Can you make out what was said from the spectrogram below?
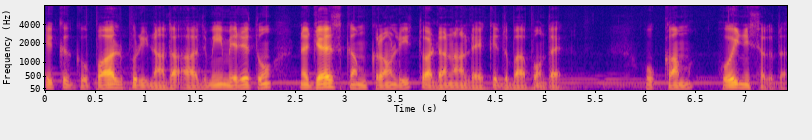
ਇੱਕ ਗੋਪਾਲਪੁਰੀ ਨਾਂ ਦਾ ਆਦਮੀ ਮੇਰੇ ਤੋਂ ਨਾਜਾਇਜ਼ ਕੰਮ ਕਰਾਉਣ ਲਈ ਤੁਹਾਡਾ ਨਾਂ ਲੈ ਕੇ ਦਬਾਅ ਪਾਉਂਦਾ ਹੈ। ਉਹ ਕੰਮ ਹੋ ਹੀ ਨਹੀਂ ਸਕਦਾ।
